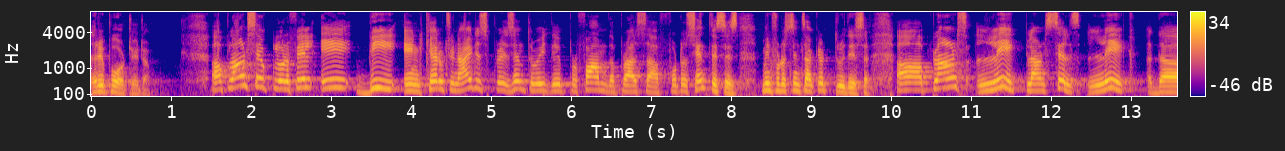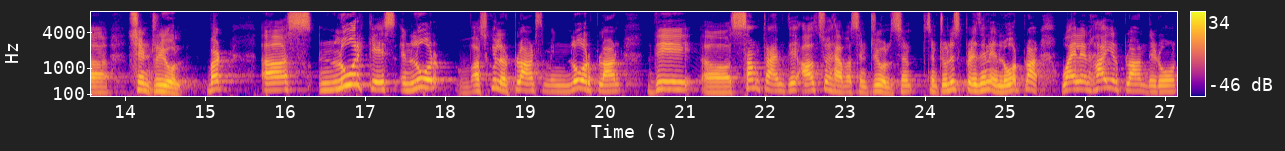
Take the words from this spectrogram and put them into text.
reported. Uh, plants have chlorophyll A, B, and carotenoids present through which they perform the process of photosynthesis. Mean photosynthesis occurs through this. Uh, plants lack, plant cells lack the centriole, but uh, in lower case, in lower vascular plants, mean lower plant, they uh, sometimes they also have a centriole. Centriole is present in lower plant, while in higher plant they don't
